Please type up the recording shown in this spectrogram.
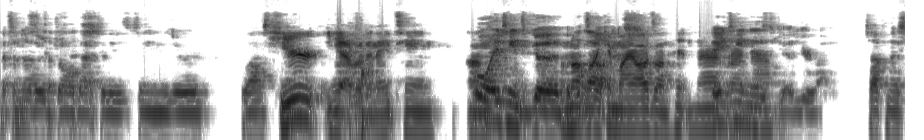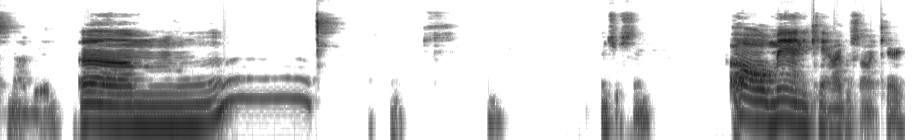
That's another toughness? drawback to these teams. Or last Here, yeah, but an 18. Um, Well, 18's good. I'm not liking my odds on hitting that 18 right is now. good. You're right. Toughness not good. Um, interesting. Oh man, you can't hypersonic carry.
